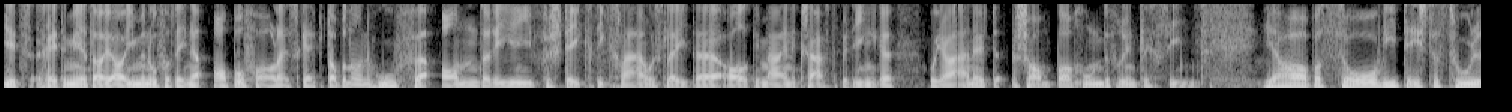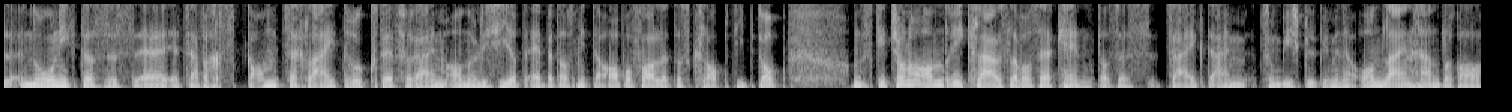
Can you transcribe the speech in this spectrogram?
Jetzt reden wir da ja immer nur von diesen Abo-Fallen. Es gibt aber noch einen Haufen andere versteckte Klauseln in den allgemeinen Geschäftsbedingungen, die ja auch nicht schambar kundenfreundlich sind. Ja, aber so weit ist das Tool noch nicht, dass es äh, jetzt einfach das ganze Kleidruckte für einen analysiert. Eben das mit den Abo-Fallen, das klappt tiptop. Und es gibt schon noch andere Klauseln, die es erkennt. Also es zeigt einem zum Beispiel bei einem Online-Händler an,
